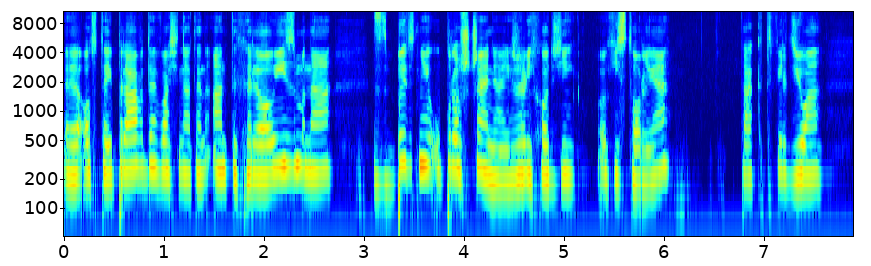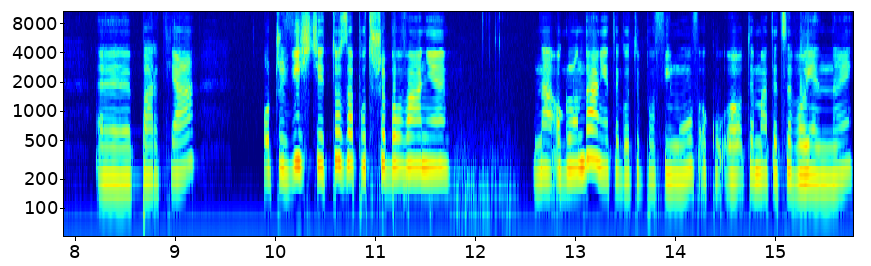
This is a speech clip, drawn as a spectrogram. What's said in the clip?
e, od tej prawdy, właśnie na ten antyheroizm, na zbytnie uproszczenia, jeżeli chodzi o historię tak twierdziła e, partia. Oczywiście to zapotrzebowanie na oglądanie tego typu filmów o, o tematyce wojennej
